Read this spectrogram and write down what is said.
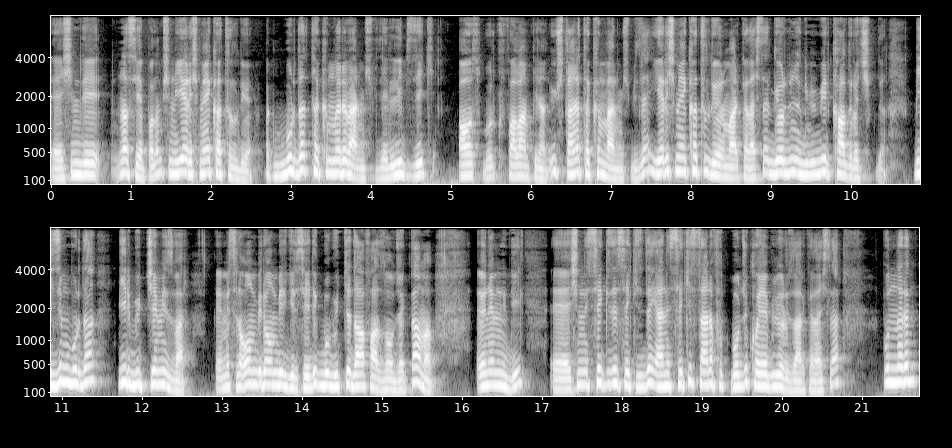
Ee, şimdi nasıl yapalım? Şimdi yarışmaya katıl diyor. Bak burada takımları vermiş bize. Leipzig, Augsburg falan filan. 3 tane takım vermiş bize. Yarışmaya katıl diyorum arkadaşlar. Gördüğünüz gibi bir kadro çıktı. Bizim burada bir bütçemiz var. Ee, mesela 11-11 girseydik bu bütçe daha fazla olacaktı ama önemli değil. Ee, şimdi 8'e 8'de yani 8 tane futbolcu koyabiliyoruz arkadaşlar. Bunların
